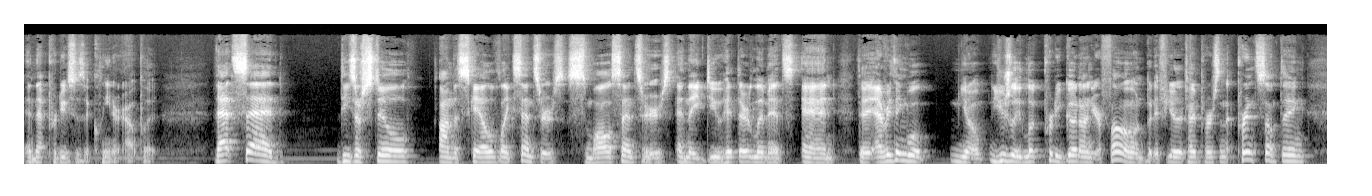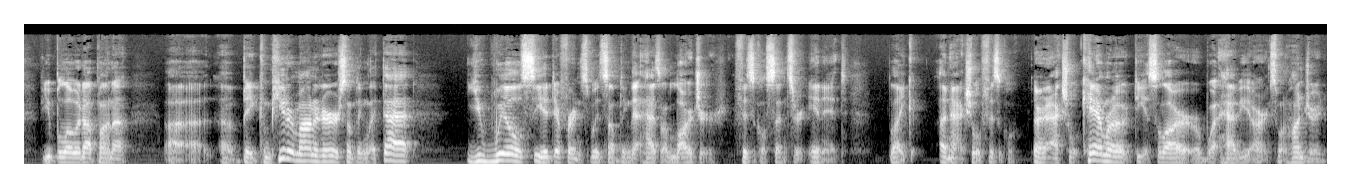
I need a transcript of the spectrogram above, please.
and that produces a cleaner output. That said, these are still on the scale of like sensors, small sensors, and they do hit their limits. And the, everything will, you know, usually look pretty good on your phone. But if you're the type of person that prints something, if you blow it up on a, a, a big computer monitor or something like that, you will see a difference with something that has a larger physical sensor in it. Like an actual physical or actual camera, DSLR, or what have you, RX100,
